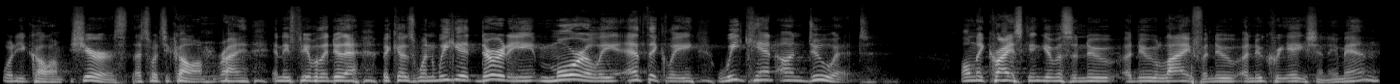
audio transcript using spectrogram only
what do you call them? Shearers. That's what you call them, right? And these people that do that, because when we get dirty, morally, ethically, we can't undo it. Only Christ can give us a new, a new life, a new, a new creation. Amen?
